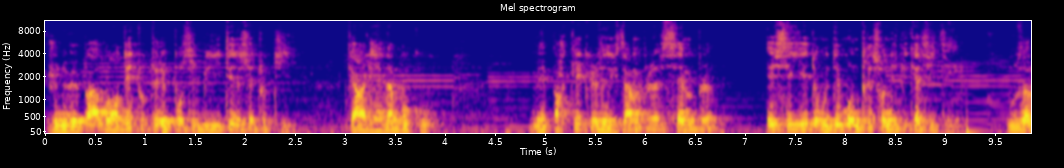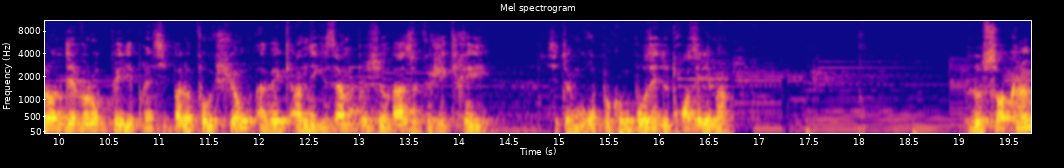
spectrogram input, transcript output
je ne vais pas aborder toutes les possibilités de cet outil, car il y en a beaucoup. Mais par quelques exemples simples, essayez de vous démontrer son efficacité. Nous allons développer les principales fonctions avec en exemple ce vase que j'ai créé. C'est un groupe composé de trois éléments. Le socle,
